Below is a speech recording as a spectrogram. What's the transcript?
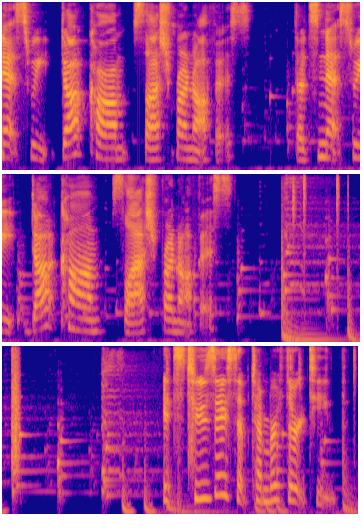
netsuite.com slash front office. That's netsuite.com slash front office. It's Tuesday, September 13th.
